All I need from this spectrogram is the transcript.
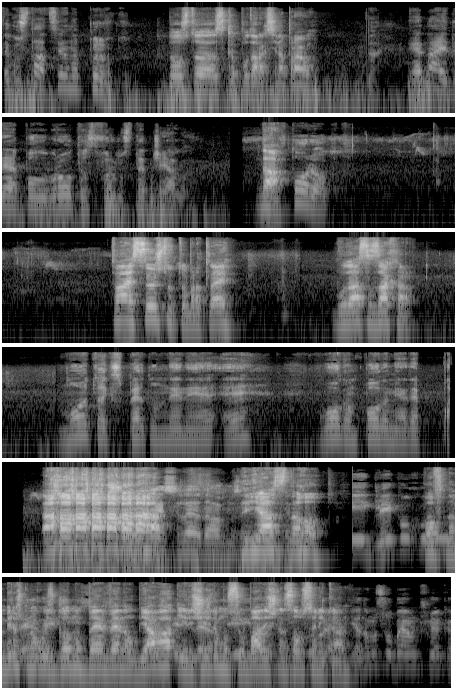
Дегустация на първото. Доста скъп подарък си направил. Една идея е по-добро от разтворимо с тебче ягода. Да. Втори опит. Това е същото, братле. Вода с захар. Моето експертно мнение е Логан Пол да ми яде п... Ахахахаха. 17 лева давахме за и тия Ясно. Пов, намираш много изгодно BMW на обява и решиш да му се обадиш на собственика. Я да му се обадим човека.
